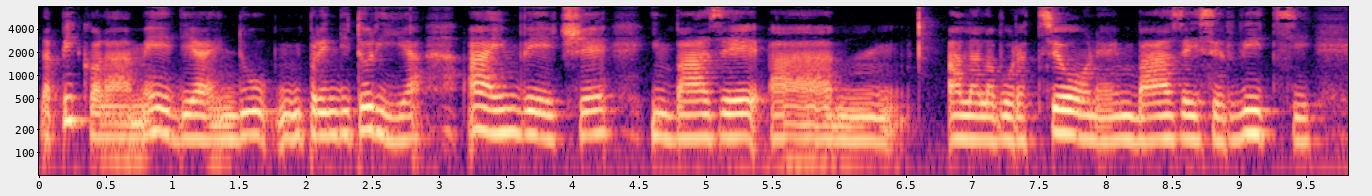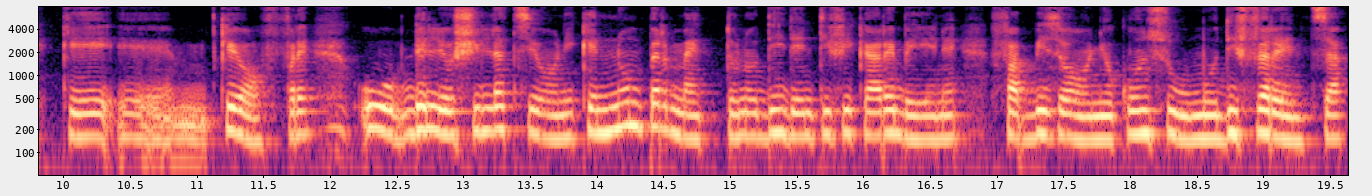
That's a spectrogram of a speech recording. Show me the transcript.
la piccola media indu- imprenditoria ha invece in base a, mm, alla lavorazione, in base ai servizi che, eh, che offre uh, delle oscillazioni che non permettono di identificare bene fabbisogno, consumo, differenza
